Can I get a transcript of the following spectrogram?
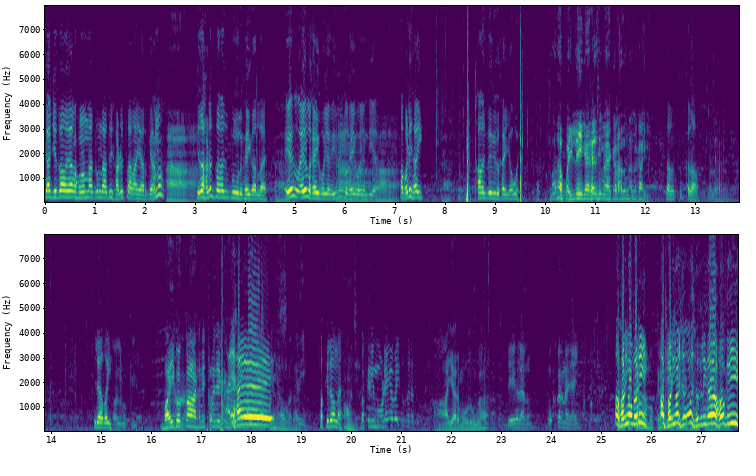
ਜਾਂ ਜਿੱਦਾਂ ਯਾਰ ਹੁਣ ਮੈਂ ਤੈਨੂੰ ਲਾਦੀ 17500 ਰੁਪਏ ਹਨਾ? ਹਾਂ। ਜਿਹਦਾ 17500 ਚ ਤੂੰ ਲਿਖਾਈ ਕਰ ਲੈ। ਇਹ ਇਹ ਲਿਖਾਈ ਹੋ ਜਾਂਦੀ ਇਹਦੀ ਲਿਖਾਈ ਹੋ ਜਾਂਦੀ ਹੈ। ਆ ਬੜੀ ਸਾਈ। 18 ਰੁਪਏ ਦੀ ਲਿਖਾਈ ਆ ਓਏ। ਮੈਂ ਤਾਂ ਪਹਿਲੇ ਹੀ ਕਹਿ ਰਿਹਾ ਸੀ ਮੈਂ ਕਰਾ ਦੂੰਗਾ ਲਿਖਾਈ। ਚੱਲ ਕਰਾ। ਲਿਆ ਬਾਈ। ਕੋਈ ਘਾਟ ਨਿਕਲ ਜੇ ਕਿਸੇ ਹਾਏ ਦੱਸ। ਪੱਕੀ ਲਿਆਉਣਾ ਹਾਂ? ਜੀ। ਬੱਕਰੀ ਮੋੜੇਗਾ ਬਾਈ ਤੂੰ ਫਿਰ? ਹਾਂ ਯਾਰ ਮੋੜੂੰਗਾ। ਦੇਖ ਲੈ ਤੂੰ। ਮੁੱਕਰ ਨਾ ਜਾਈ। ਆ ਫੜਿਓ ਬੜੀ। ਆ ਫੜਿਓ ਉਹ ਸ਼ੁਕਰੀ ਕਰ ਹੋ ਗਈ।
